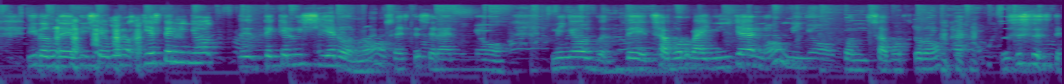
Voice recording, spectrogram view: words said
y donde dice, bueno, ¿y este niño de, de qué lo hicieron, no? O sea, este será niño, niño de sabor vainilla, ¿no? Niño con sabor toronja, ¿no? Entonces, este,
